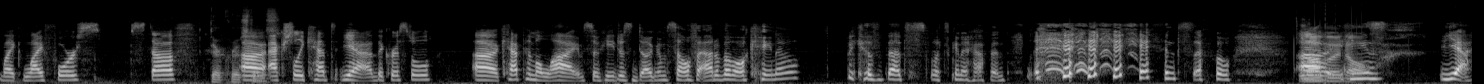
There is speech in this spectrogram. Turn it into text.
like life force stuff They're crystals. uh, actually kept yeah the crystal uh, kept him alive so he just dug himself out of a volcano because that's what's gonna happen and so Lava uh, and all. he's yeah,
